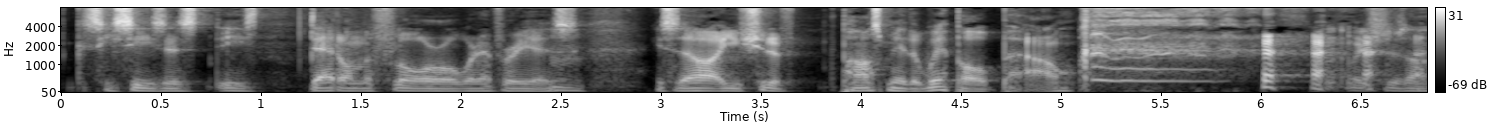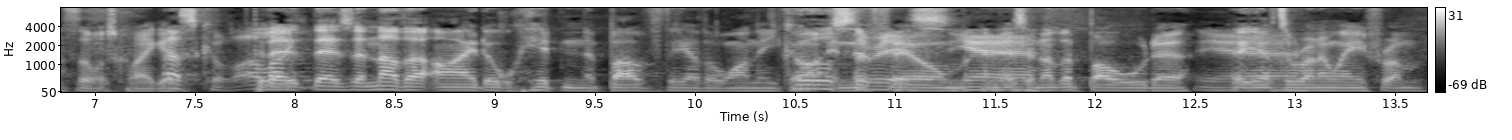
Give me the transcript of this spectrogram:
because he sees his, he's dead on the floor or whatever he is. Hmm. He says, "Oh, you should have passed me the whip, old pal." Which was I thought was quite good. That's cool. I But like- there's another idol hidden above the other one he got in the there is, film, yeah. and there's another boulder that you have to run away from.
